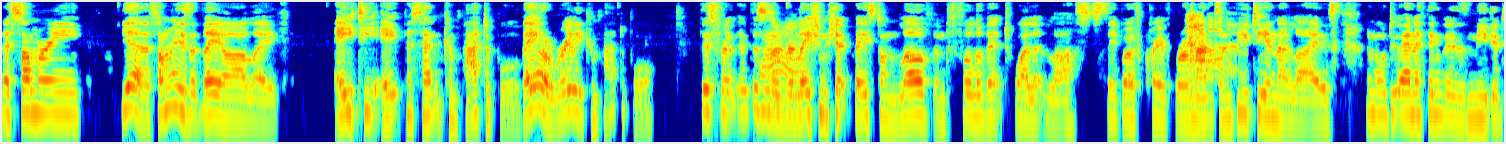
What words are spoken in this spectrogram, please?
Their summary, yeah, the summary is that they are like 88% compatible. They are really compatible. This re- this is a relationship based on love and full of it while it lasts. They both crave romance and beauty in their lives and will do anything that is needed.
